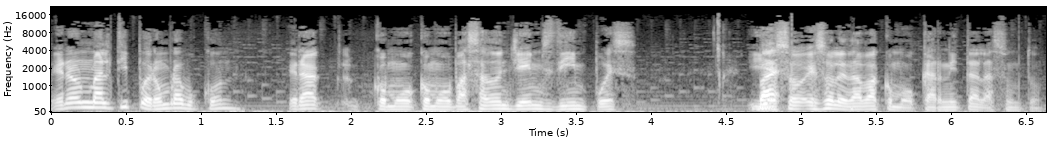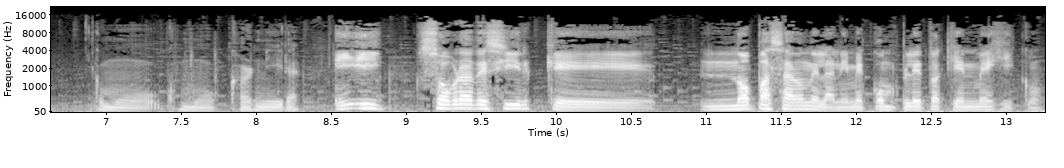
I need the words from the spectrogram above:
Era un mal tipo, era un bravucón. Era como, como basado en James Dean, pues. Y Va- eso, eso le daba como carnita al asunto. Como, como carnira. Y, y sobra decir que no pasaron el anime completo aquí en México.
